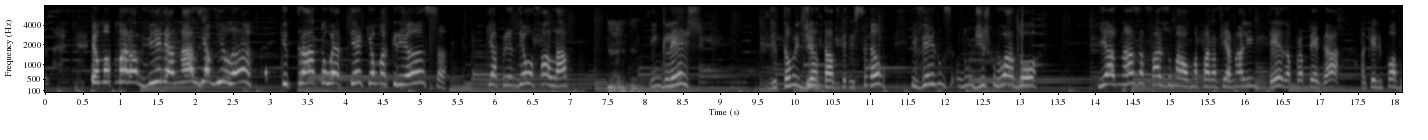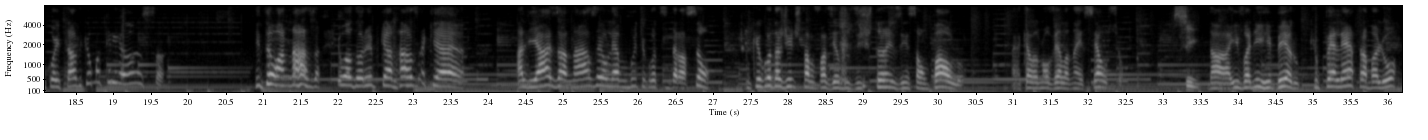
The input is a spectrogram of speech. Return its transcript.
É uma maravilha, a NASA é a vilã que trata o ET, que é uma criança que aprendeu a falar Uhum. inglês, de tão adiantado que eles são, e veio num, num disco voador. E a NASA faz uma, uma parafernália inteira para pegar aquele pobre coitado que é uma criança. Então a NASA, eu adorei porque a NASA que é. Aliás, a NASA eu levo muito em consideração, porque quando a gente estava fazendo Os Estranhos em São Paulo, aquela novela na Excelsior, Sim. da Ivani Ribeiro, que o Pelé trabalhou.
